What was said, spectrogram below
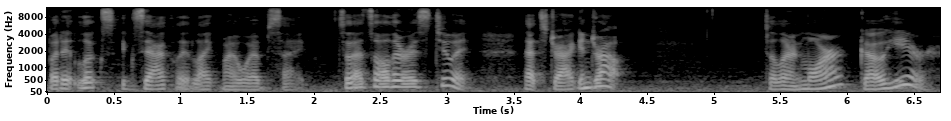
but it looks exactly like my website. So that's all there is to it. That's drag and drop. To learn more, go here.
